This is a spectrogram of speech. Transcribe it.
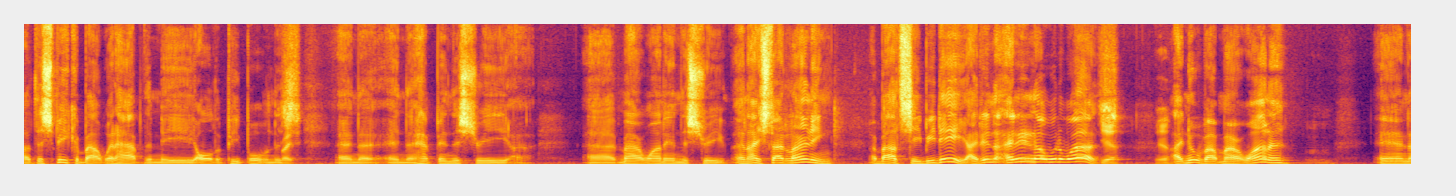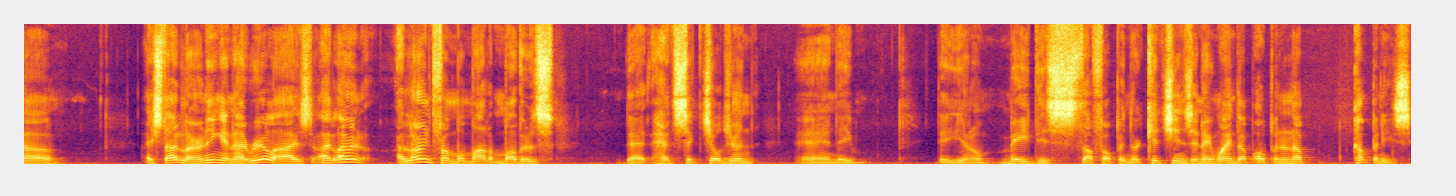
uh, to speak about what happened to me, all the people in this Right. and the and the hemp industry, uh, uh, marijuana industry, and I started learning about CBD. I didn't I didn't know what it was. Yeah, yeah. I knew about marijuana, and uh, I started learning, and I realized I learned I learned from a lot of mothers that had sick children, and they they you know made this stuff up in their kitchens, and they wind up opening up companies,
